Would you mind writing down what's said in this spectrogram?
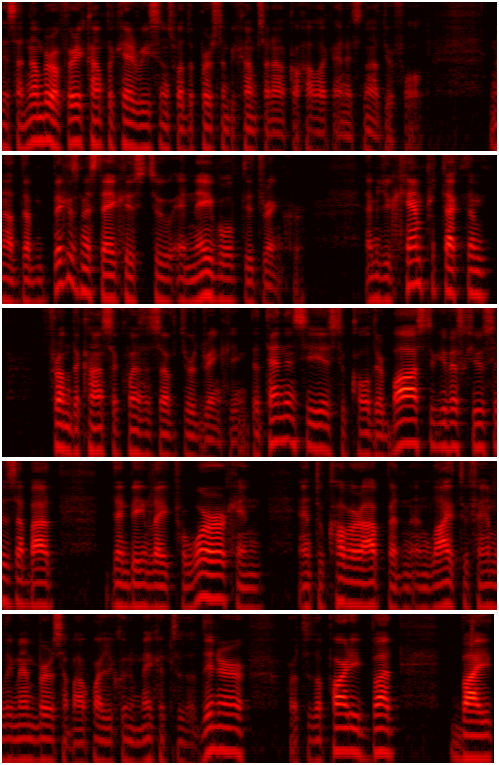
there's a number of very complicated reasons why the person becomes an alcoholic and it's not your fault. Now the biggest mistake is to enable the drinker. I mean, you can't protect them from the consequences of their drinking. The tendency is to call their boss to give excuses about them being late for work and and to cover up and, and lie to family members about why you couldn't make it to the dinner or to the party. But by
